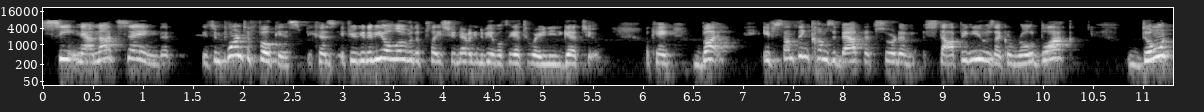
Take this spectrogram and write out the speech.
see now I'm not saying that it's important to focus because if you're going to be all over the place you're never going to be able to get to where you need to get to okay but if something comes about that's sort of stopping you is like a roadblock don't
